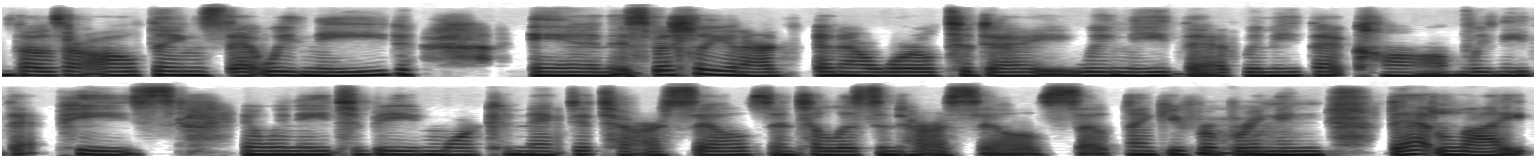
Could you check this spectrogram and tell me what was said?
Those are all things that we need. And especially in our in our world today we need that. We need that calm. We need that peace. And we need to be more connected to ourselves and to listen to ourselves. So thank you for mm-hmm. bringing that light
